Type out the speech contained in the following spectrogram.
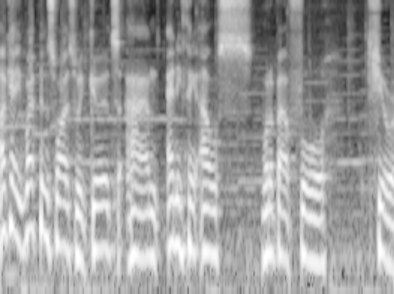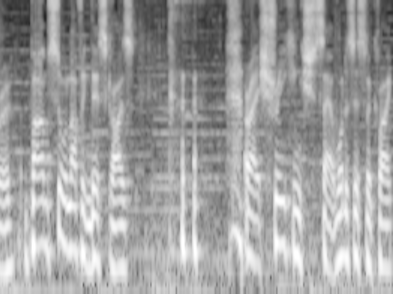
Okay, weapons-wise, we're good. And anything else? What about for Kuro? But I'm still loving this, guys. All right, Shrieking set. What does this look like?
